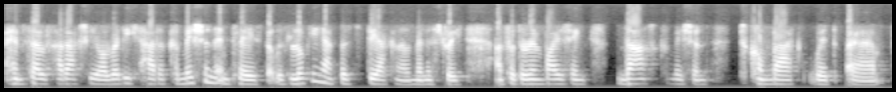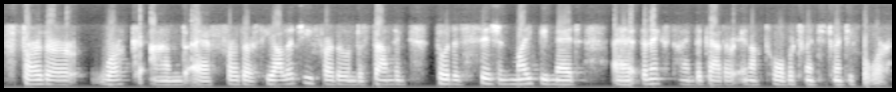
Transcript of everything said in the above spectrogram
himself had actually already had a commission in place that was looking at the diaconal ministry, and so they're inviting that commission to come back with uh, further work and uh, further theology, further understanding, so a decision might be made uh, the next time they gather in October 2024.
